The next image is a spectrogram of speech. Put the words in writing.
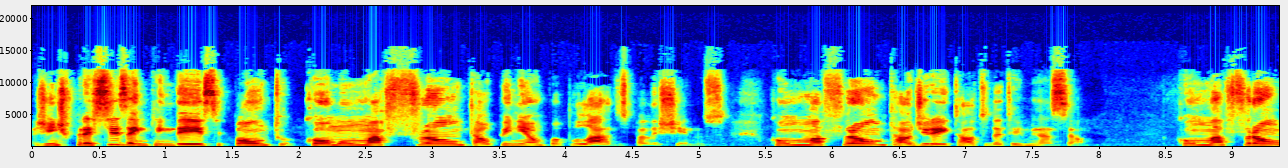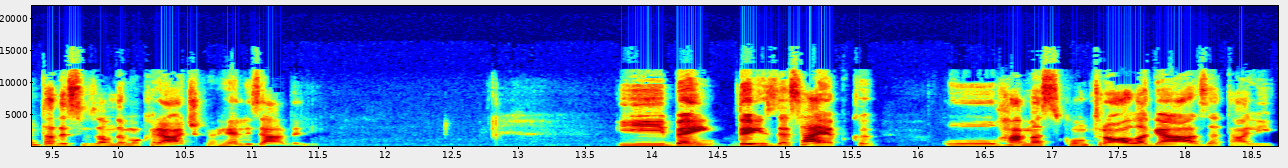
A gente precisa entender esse ponto como uma afronta à opinião popular dos palestinos, como uma afronta ao direito à autodeterminação, como uma afronta à decisão democrática realizada ali. E, bem, desde essa época, o Hamas controla Gaza, está ali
